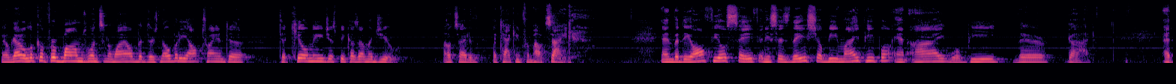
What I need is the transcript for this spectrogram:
Now, I've got to look for bombs once in a while, but there's nobody out trying to, to kill me just because I'm a Jew, outside of attacking from outside. and but they all feel safe. And he says they shall be my people and i will be their god. At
